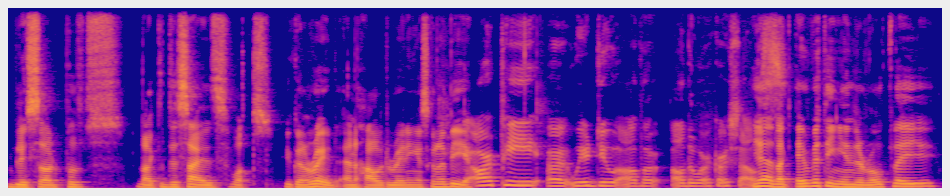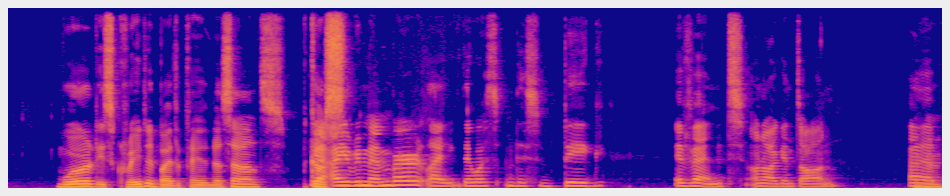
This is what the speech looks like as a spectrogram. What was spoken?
Blizzard puts like decides what you're gonna raid and how the rating is gonna be. The RP, uh, we do all the all the work ourselves. Yeah, like everything in the roleplay world is created by the player themselves. Because yeah, I remember like there was this big event on Argent Dawn, uh, Mhm.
